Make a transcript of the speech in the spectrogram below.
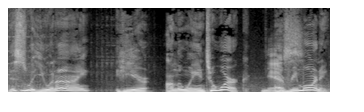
This is what you and I hear on the way into work Yes. every morning.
